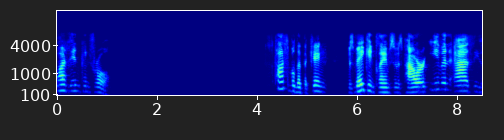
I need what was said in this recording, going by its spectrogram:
was in control. It's possible that the king was making claims to his power even as these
